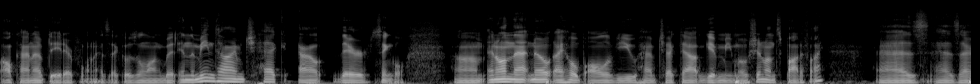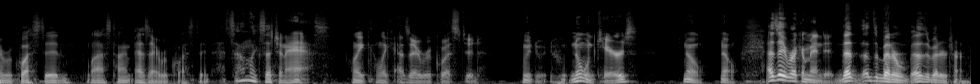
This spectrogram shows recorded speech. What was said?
I'll kind of update everyone as that goes along. But in the meantime, check out their single. Um, and on that note, I hope all of you have checked out Give Me Motion on Spotify, as as I requested last time. As I requested, I sound like such an ass. Like like as I requested. No one cares. No, no. As I recommended, that, that's a better that's a better term.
